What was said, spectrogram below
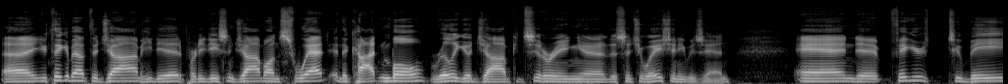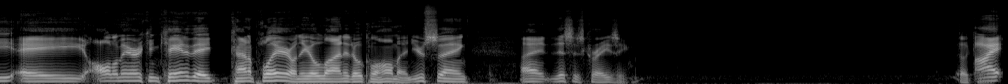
Uh, you think about the job he did, a pretty decent job on Sweat in the Cotton Bowl. Really good job considering uh, the situation he was in. And uh, figures to be a All-American candidate kind of player on the O-line at Oklahoma. And you're saying, I, this is crazy. Okay. I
